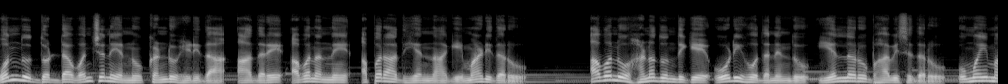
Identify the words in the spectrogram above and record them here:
ಒಂದು ದೊಡ್ಡ ವಂಚನೆಯನ್ನು ಕಂಡುಹಿಡಿದ, ಆದರೆ ಅವನನ್ನೇ ಅಪರಾಧಿಯನ್ನಾಗಿ ಮಾಡಿದರು. ಅವನು ಹಣದೊಂದಿಗೆ ಓಡಿಹೋದನೆಂದು ಎಲ್ಲರೂ ಭಾವಿಸಿದರು, ಉಮೈಮ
